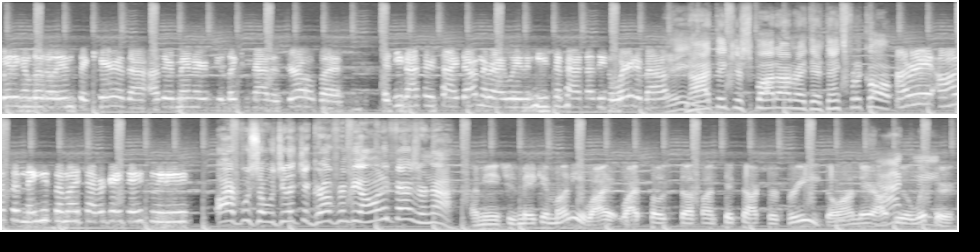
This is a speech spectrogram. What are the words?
getting a little insecure that other men are be looking at his girl. But if he got her tied down the right way, then he should have nothing to worry about. No, I think you're spot on right there. Thanks for the call. All right, awesome. Thank you so much. Have a great day, sweetie. All right, fool, so would you let your girlfriend be on OnlyFans or not? I mean, she's making money. Why why post stuff on TikTok for free? Go on there. I'll do it with her.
